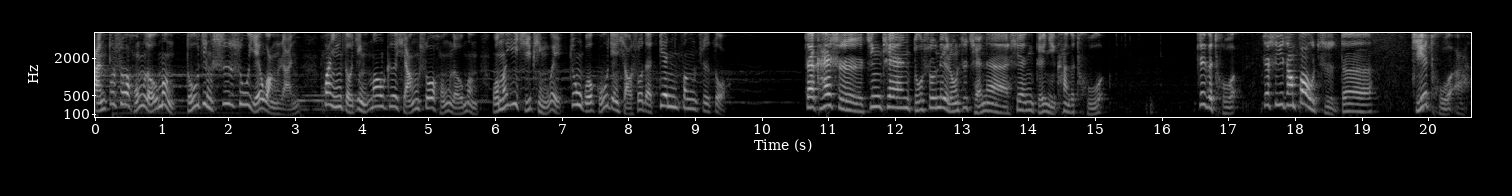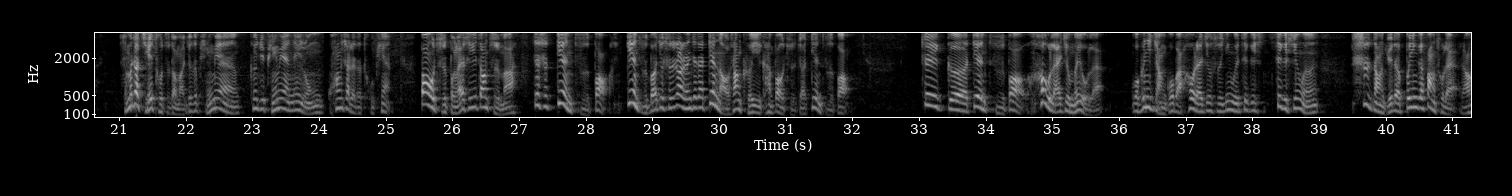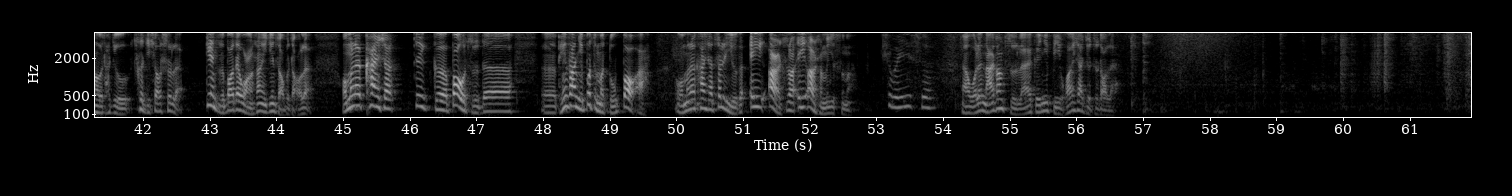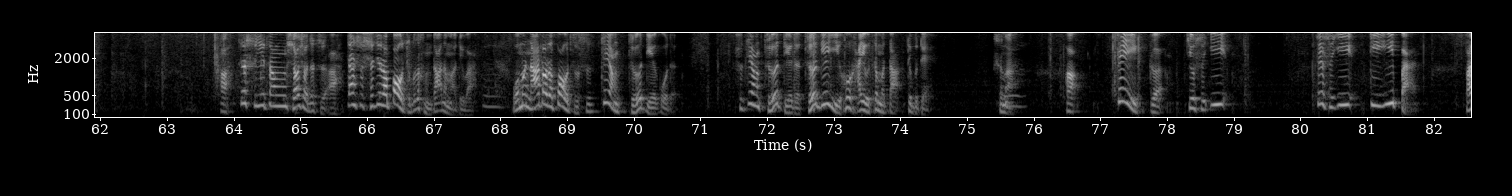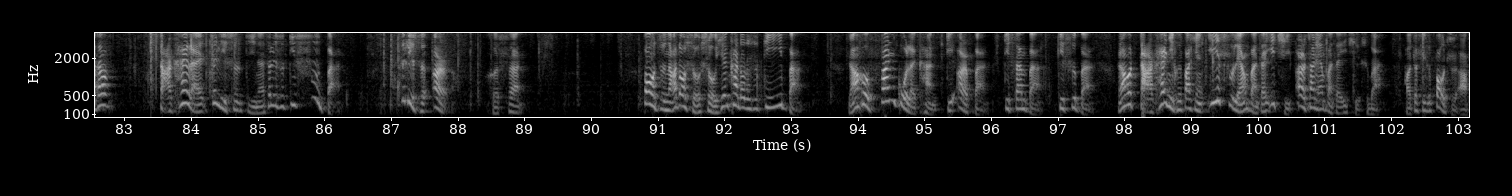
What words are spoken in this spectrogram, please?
开坛不说《红楼梦》，读尽诗书也枉然。欢迎走进猫哥祥说《红楼梦》，我们一起品味中国古典小说的巅峰之作。在开始今天读书内容之前呢，先给你看个图。这个图，这是一张报纸的截图啊。什么叫截图？知道吗？就是平面根据平面内容框下来的图片。报纸本来是一张纸吗？这是电子报。电子报就是让人家在电脑上可以看报纸，叫电子报。这个电子报后来就没有了。我跟你讲过吧，后来就是因为这个这个新闻，市长觉得不应该放出来，然后他就彻底消失了。电子报在网上已经找不着了。我们来看一下这个报纸的，呃，平常你不怎么读报啊。我们来看一下，这里有个 A 二，知道 A 二什么意思吗？什么意思？那，我来拿一张纸来给你比划一下就知道了。啊，这是一张小小的纸啊，但是实际上报纸不是很大的嘛，对吧？我们拿到的报纸是这样折叠过的，是这样折叠的，折叠以后还有这么大，对不对？是吗？好，这个就是一，这是一第一版，把它打开来，这里是几呢？这里是第四版，这里是二和三。报纸拿到手，首先看到的是第一版。然后翻过来看第二版、第三版、第四版，然后打开你会发现一四两版在一起，二三两版在一起，是吧？好，这是一个报纸啊。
